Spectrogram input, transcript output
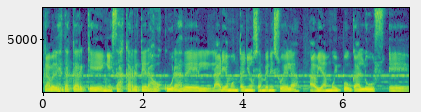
Cabe destacar que en esas carreteras oscuras del área montañosa en Venezuela había muy poca luz eh,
